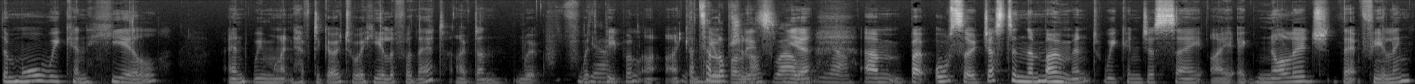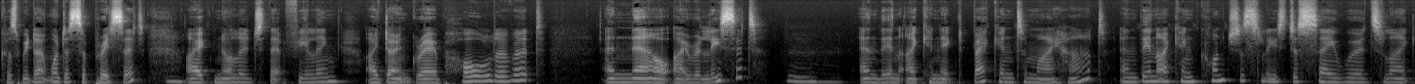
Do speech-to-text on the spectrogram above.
the more we can heal and we might have to go to a healer for that. I've done work with Yeah. people. I, I can That's heal an option bodies. as well. Yeah. yeah. Um, but also, just in the moment, we can just say, I acknowledge that feeling because we don't want to suppress it. Mm. I acknowledge that feeling. I don't grab hold of it. And now I release it. Mm. And then I connect back into my heart. And then I can consciously just say words like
